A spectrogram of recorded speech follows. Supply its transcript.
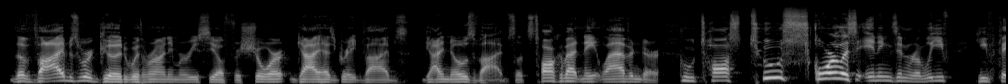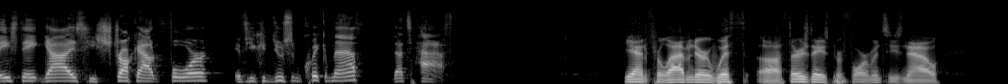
The vibes were good with Ronny Mauricio for sure. Guy has great vibes. Guy knows vibes. Let's talk about Nate Lavender, who tossed two scoreless innings in relief. He faced eight guys. He struck out four. If you could do some quick math, that's half. Yeah, and for Lavender, with uh, Thursday's performance, he's now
